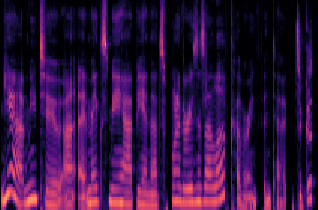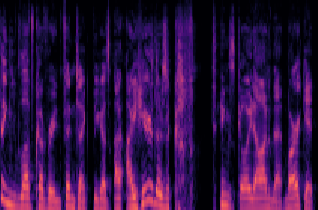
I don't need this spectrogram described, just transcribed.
Yeah, me too. Uh, it makes me happy, and that's one of the reasons I love covering fintech. It's a good thing you love covering fintech because I, I hear there's a couple things going on in that market.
